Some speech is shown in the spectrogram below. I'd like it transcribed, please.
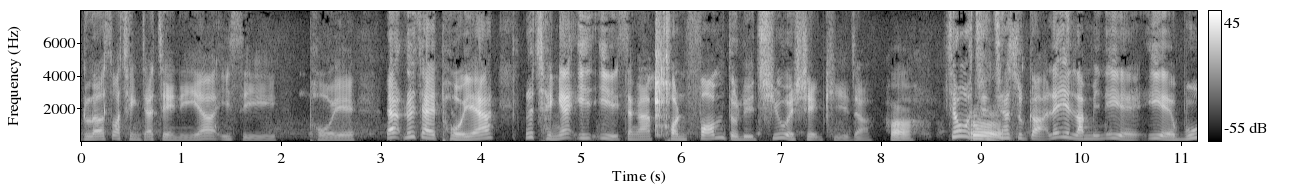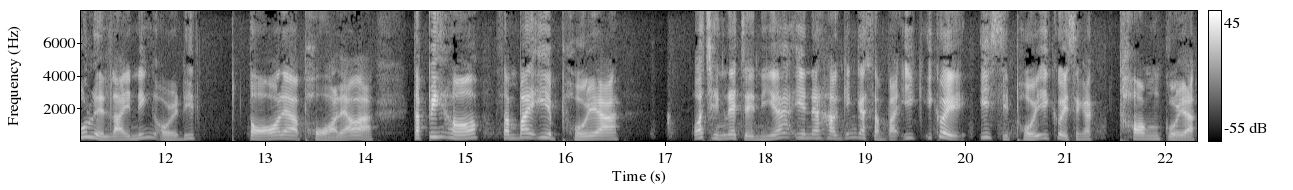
gloves，我穿咗一年啊，伊是配，啊，你就系配啊，你穿啊，伊伊成啊 conform 到你手嘅 shape 去咋。吓。即我真正暑假，你内面伊个伊个 wool 嘅 lining already 多了破了啊！特别嗬，上摆伊个配啊，我穿咧一年啊，因为后边嘅上摆伊伊个伊是配，伊个成个烫过啊！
